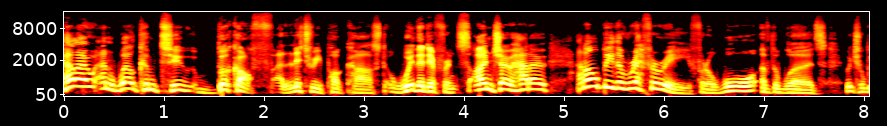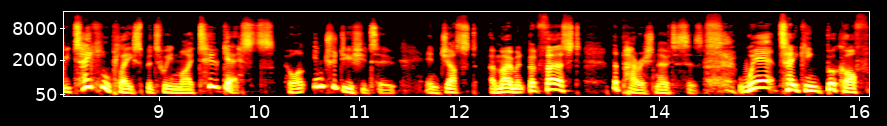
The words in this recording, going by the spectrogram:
Hello and welcome to Book Off, a literary podcast with a difference. I'm Joe Haddow, and I'll be the referee for a war of the words, which will be taking place between my two guests, who I'll introduce you to in just a moment. But first, the parish notices. We're taking Book Off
